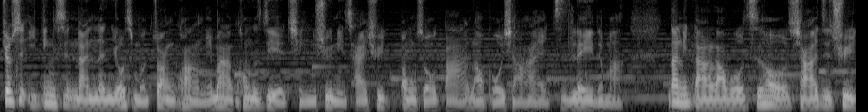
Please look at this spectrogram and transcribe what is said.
就是一定是男人有什么状况没办法控制自己的情绪，你才去动手打老婆、小孩之类的嘛？那你打了老婆之后，小孩子去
